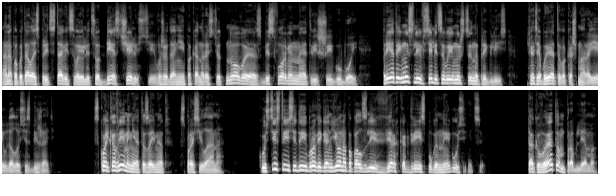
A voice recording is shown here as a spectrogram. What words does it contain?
Она попыталась представить свое лицо без челюсти, в ожидании, пока нарастет новое, с бесформенной отвисшей губой. При этой мысли все лицевые мышцы напряглись. Хотя бы этого кошмара ей удалось избежать. «Сколько времени это займет?» — спросила она. Кустистые седые брови Ганьона поползли вверх, как две испуганные гусеницы. «Так в этом проблема?»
